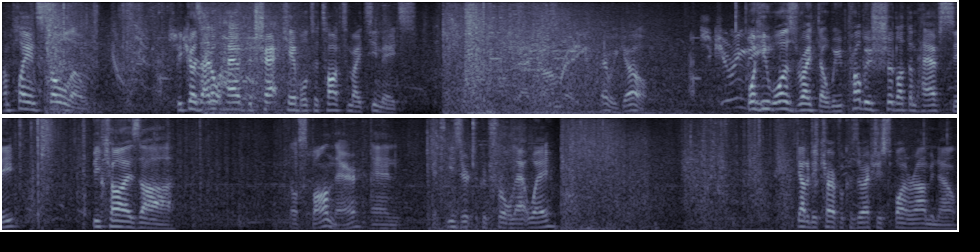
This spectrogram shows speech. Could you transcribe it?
I'm playing solo because I don't have the chat cable to talk to my teammates. There we go. Well, he was right though. We probably should let them have C because uh, they'll spawn there and it's easier to control that way. Got to be careful because they're actually spawning around me now.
